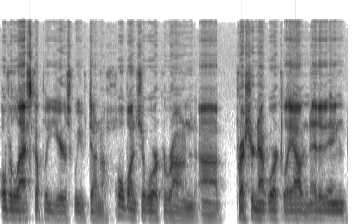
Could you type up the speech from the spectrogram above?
over the last couple of years we've done a whole bunch of work around uh, pressure network layout and editing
